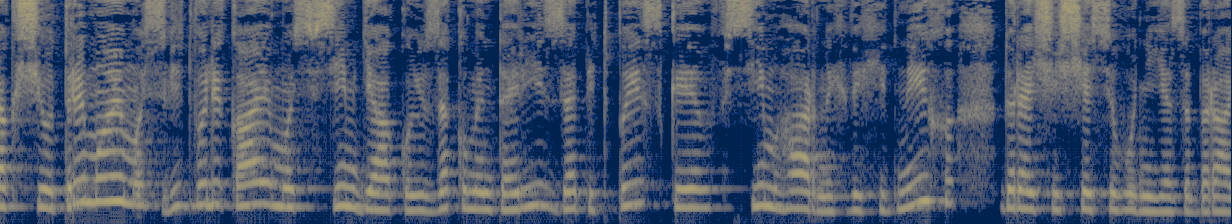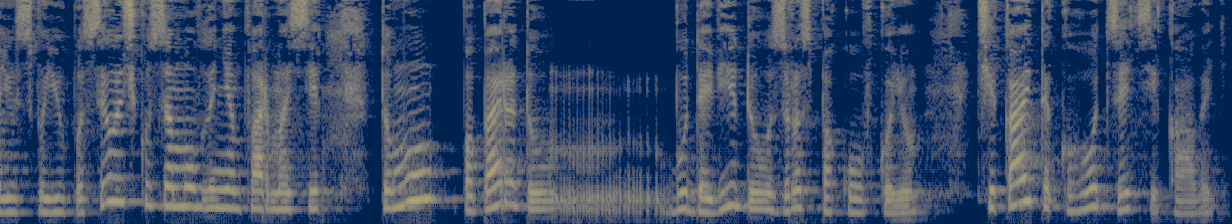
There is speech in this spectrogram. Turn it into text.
Так що тримаємось, відволікаємось. Всім дякую за коментарі, за підписки, всім гарних вихідних. До речі, ще сьогодні я забираю свою посилочку з замовленням фармасі, тому попереду буде відео з розпаковкою. Чекайте, кого це цікавить.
